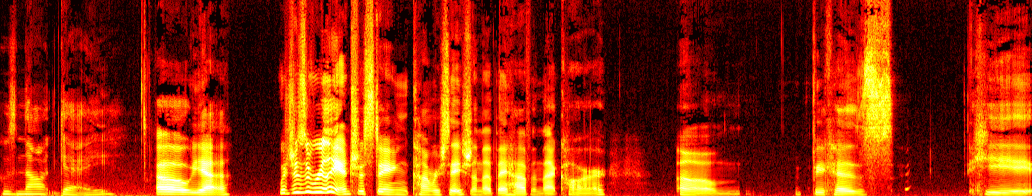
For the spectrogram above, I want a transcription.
who's not gay. Oh yeah. Which is a really interesting conversation that they have in that car. Um because he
